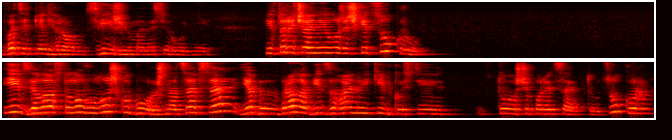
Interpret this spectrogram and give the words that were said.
25 грам, свіжі в мене сьогодні півтори чайної ложечки цукру і взяла столову ложку борошна. Це все я б брала від загальної кількості того, що по рецепту: цукор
